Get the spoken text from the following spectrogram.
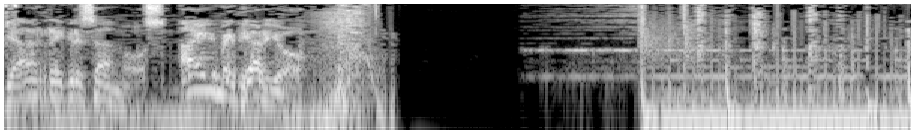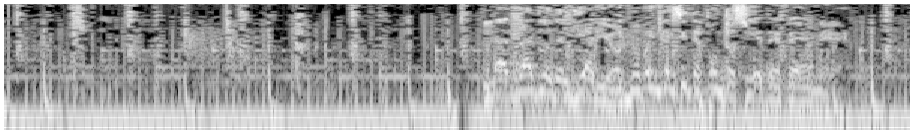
Ya regresamos. AM Diario. La radio del diario 97.7 FM.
